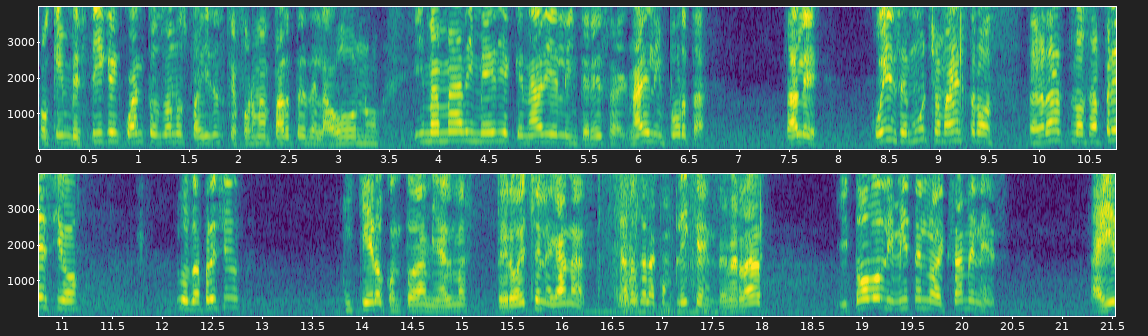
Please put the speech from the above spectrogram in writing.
o que investiguen cuántos son los países que forman parte de la ONU y mamada y media que nadie le interesa, nadie le importa. Sale, cuídense mucho maestros, de verdad los aprecio, los aprecio y quiero con toda mi alma, pero échenle ganas, ya no se la compliquen, de verdad. Y todo limiten los exámenes. Ahí,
